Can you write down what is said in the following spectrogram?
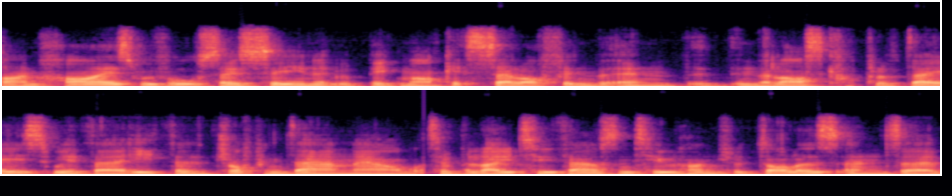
all-time highs. We've also seen a big market sell-off in the, in, in the last couple of days, with uh, Ether dropping down now to below two thousand two hundred dollars, and uh,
